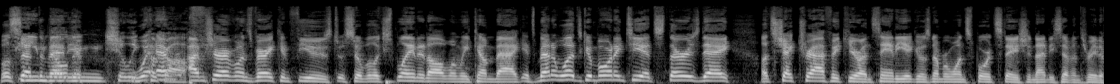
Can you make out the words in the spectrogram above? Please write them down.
We'll set the menu. building chili cook-off. I'm sure everyone's very confused, so we'll explain it all when we come back. It's Ben and Woods. Good morning to you. It's Thursday. Let's check traffic here on San Diego's number one sports station, 97.3 The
